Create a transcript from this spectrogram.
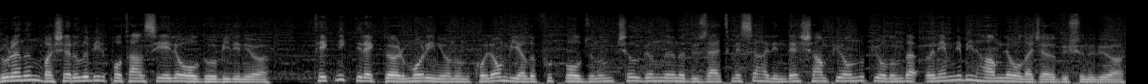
Duran'ın başarılı bir potansiyeli olduğu biliniyor. Teknik direktör Mourinho'nun Kolombiyalı futbolcunun çılgınlığını düzeltmesi halinde şampiyonluk yolunda önemli bir hamle olacağı düşünülüyor.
